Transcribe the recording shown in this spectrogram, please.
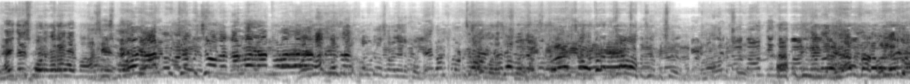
ਨਹੀਂ ਤੇ ਸਪੋਰਟ ਕਰਾਂਗੇ। ਅਸੀਂ ਓ ਯਾਰ ਪਿੱਛੇ ਪਿੱਛੇ ਹੋ ਕੇ ਕਰ ਲਓ ਯਾਰ ਥੋੜਾ ਯਾਰ ਸਾਨੂੰ ਯਾਰ ਤੂੰ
